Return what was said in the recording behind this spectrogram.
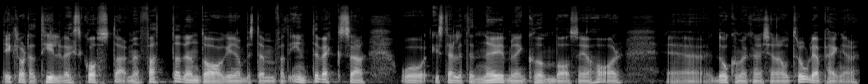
Det är klart att tillväxt kostar, men fatta den dagen jag bestämmer för att inte växa och istället är nöjd med den kundbasen jag har. Eh, då kommer jag kunna tjäna otroliga pengar.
